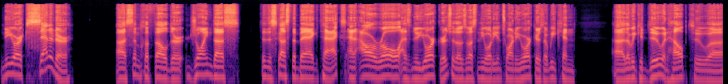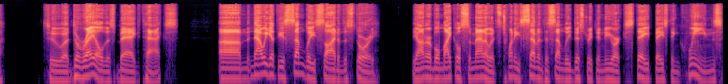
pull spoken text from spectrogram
New York Senator uh, Simcha Felder, joined us to discuss the bag tax and our role as New Yorkers, for those of us in the audience who are New Yorkers, that we can uh, that we could do and help to uh, to uh, derail this bag tax. Um, now we get the assembly side of the story. The Honorable Michael Simanowitz, 27th Assembly District in New York State, based in Queens.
